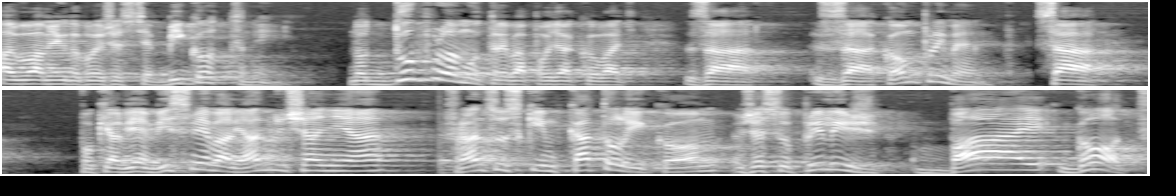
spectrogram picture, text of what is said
Alebo vám niekto povie, že ste bigotní. No duplo mu treba poďakovať za, za kompliment. Sa, pokiaľ viem, vysmievali Angličania francúzským katolíkom, že sú príliš by God.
